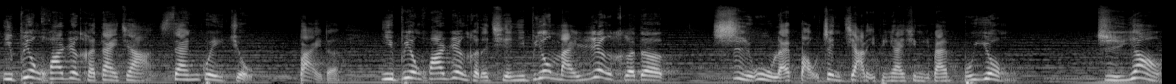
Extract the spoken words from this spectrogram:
你不用花任何代价，三跪九拜的，你不用花任何的钱，你不用买任何的事物来保证家里平安、心里平安，不用。只要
